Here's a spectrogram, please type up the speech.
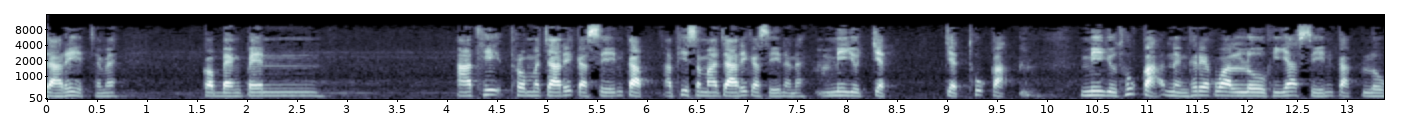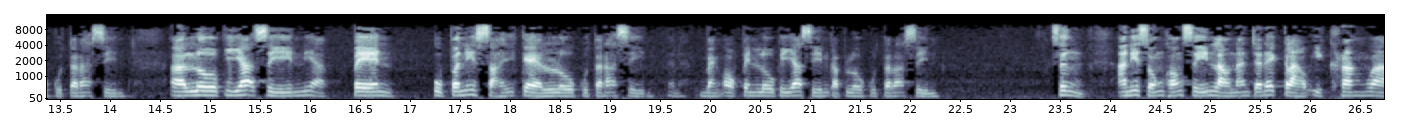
จารีตใช่ไหมก็แบ่งเป็นอาทิพรหมจาริกศีลกับอภิสมาจาริกศีลนะนะมีอยู่เจ็ดเจ็ดทุกกะ มีอยู่ทุกกะหนึ่งเขาเรียกว่าโลกิยศีลกับโลกุตระศีลโลกิยศีลเนี่ยเป็นอุปนิสัยแก่โลกุตระศีลนะแบ่งออกเป็นโลกิยศีลกับโลกุตระศีล ซึ่งอันนี้สงของศีลเหล่านั้นจะได้กล่าวอีกครั้งว่า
